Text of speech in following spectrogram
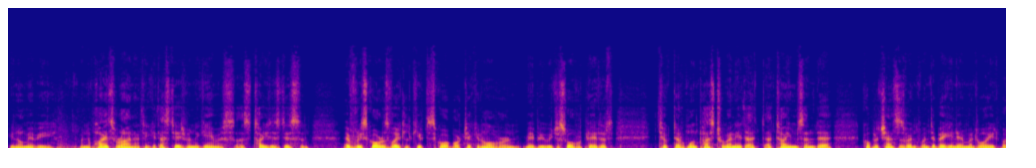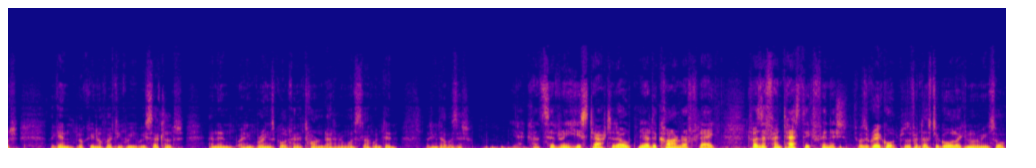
you know, maybe when the points were on, I think at that stage when the game is as tight as this, and every score is vital, keep the scoreboard ticking over, and maybe we just overplayed it took that one pass too many at, at, times, and uh, a couple of chances went went to big and then went wide. But again, lucky enough, I think we, we settled, and then I think Brian's goal kind of turned that, and then once that went in, I think that was it. Yeah, considering he started out near the corner flag, it was a fantastic finish. It was a great goal. It was a fantastic goal, like you know what I mean. So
